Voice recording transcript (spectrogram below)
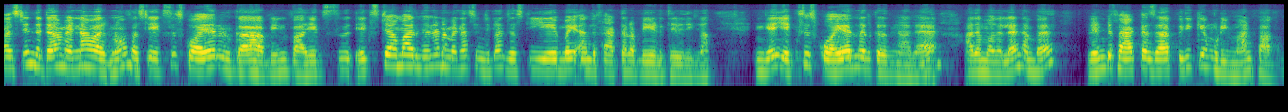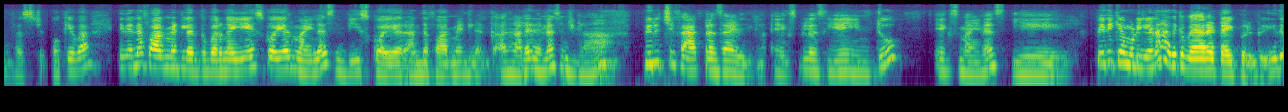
first இந்த டேர்ம் என்னவா இருக்கணும் ஃபர்ஸ்ட் எக்ஸ் ஸ்கொயர் இருக்கா அப்படின்னு பா எக்ஸ் எக்ஸ் டேர்மா இருந்ததுன்னா நம்ம என்ன செஞ்சுக்கலாம்? ஜஸ்ட் ஏ பை அந்த ஃபேக்டர் அப்படியே எடுத்து எழுதிக்கலாம். இங்க எக்ஸ் ஸ்கொயர்னு இருக்கிறதுனால அதை முதல்ல நம்ம ரெண்டு ஃபேக்டர்ஸா பிரிக்க முடியுமான்னு பார்க்கணும் ஃபர்ஸ்ட் ஓகேவா இது என்ன ஃபார்மேட்ல இருக்கு பாருங்க? A square minus b square அந்த ஃபார்மேட்ல இருக்கு. அதனால இது என்ன செஞ்சுக்கலாம்? பிரிச்சு ஃபேக்டர்ஸா எழுதிக்கலாம். X plus a into x minus a பிரிக்க முடியலன்னா அதுக்கு வேற டைப் இருக்கு. இது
